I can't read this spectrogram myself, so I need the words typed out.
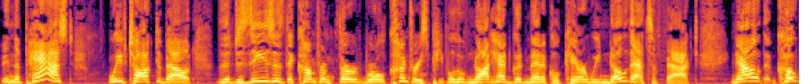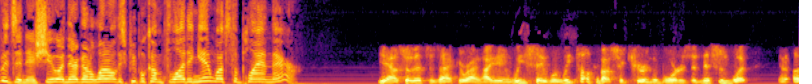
in the past, We've talked about the diseases that come from third world countries, people who've not had good medical care. We know that's a fact. Now COVID's an issue and they're going to let all these people come flooding in. What's the plan there? Yeah, so that's exactly right, Heidi. And we say when we talk about securing the borders, and this is what uh,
